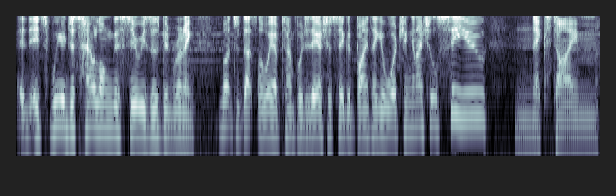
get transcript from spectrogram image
It, it's weird just how long this series has been running. But that's all we have time for today. I shall say goodbye, thank you for watching, and I shall see you next time.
